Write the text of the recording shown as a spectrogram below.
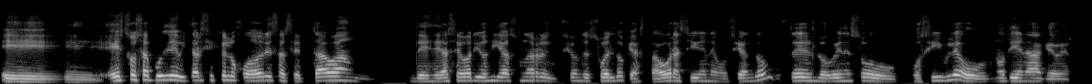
eh, ¿esto se ha podido evitar si es que los jugadores aceptaban desde hace varios días una reducción de sueldo que hasta ahora siguen negociando? ¿Ustedes lo ven eso posible o no tiene nada que ver?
